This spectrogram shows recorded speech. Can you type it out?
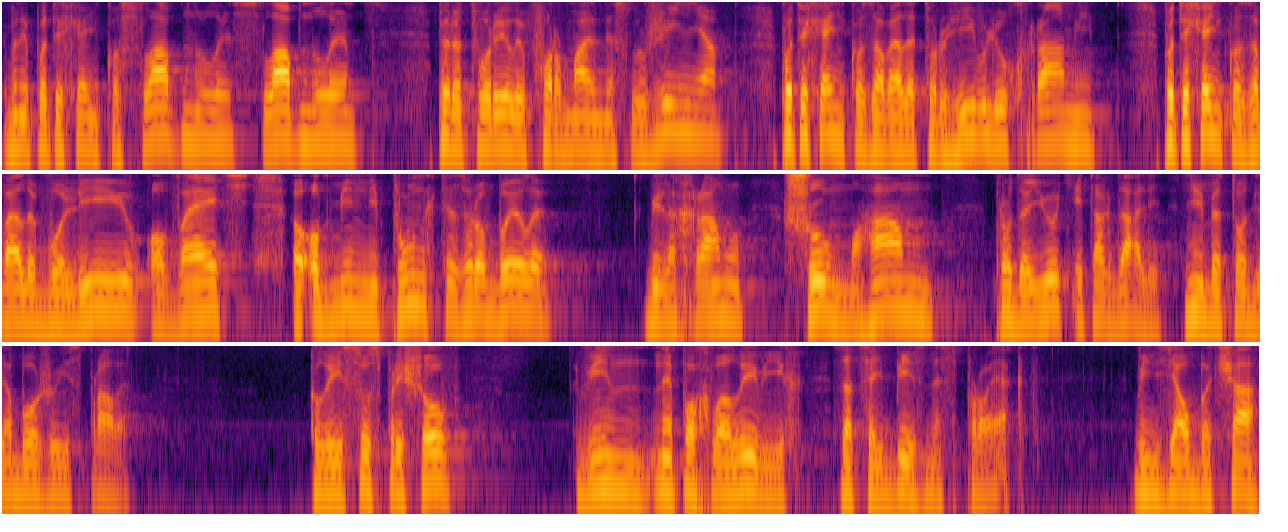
вони потихеньку слабнули, слабнули, перетворили формальне служіння, потихеньку завели торгівлю в храмі, потихеньку завели волів, овець, обмінні пункти зробили біля храму, шум, гам, продають і так далі, ніби то для Божої справи. Коли Ісус прийшов, Він не похвалив їх за цей бізнес-проект. Він взяв бича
